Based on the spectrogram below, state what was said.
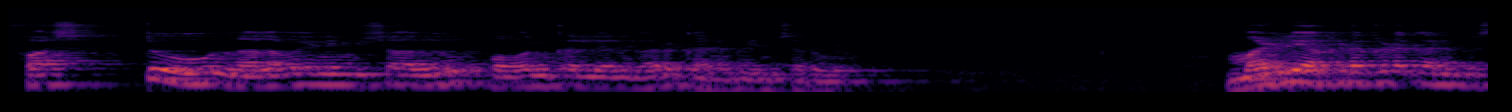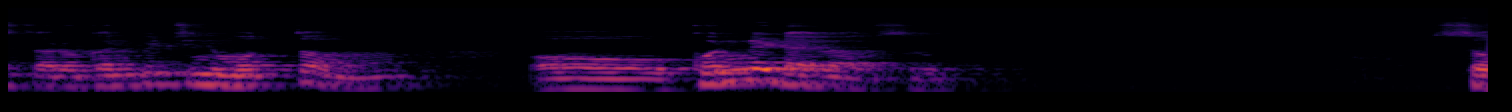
ఫస్ట్ నలభై నిమిషాలు పవన్ కళ్యాణ్ గారు కనిపించరు. మళ్ళీ అక్కడక్కడ కనిపిస్తారు. కనిపించింది మొత్తం కొన్ని డైలాగ్స్. సో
